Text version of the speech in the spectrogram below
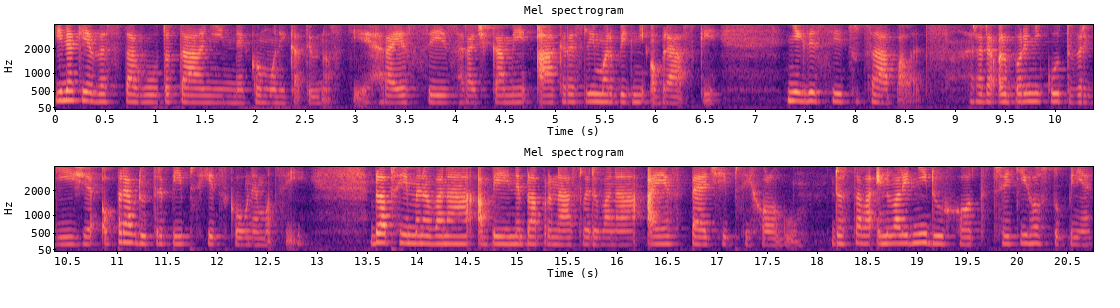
Jinak je ve stavu totální nekomunikativnosti. Hraje si s hračkami a kreslí morbidní obrázky. Někdy si cucá palec. Řada odborníků tvrdí, že opravdu trpí psychickou nemocí. Byla přejmenovaná, aby nebyla pronásledovaná a je v péči psychologů. Dostala invalidní důchod třetího stupně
